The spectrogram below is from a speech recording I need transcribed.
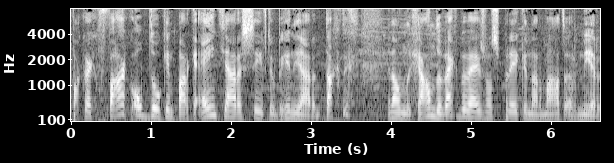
pakweg vaak opdook in parken eind jaren 70, begin jaren 80. En dan gaandeweg, bij wijze van spreken, naarmate er meer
